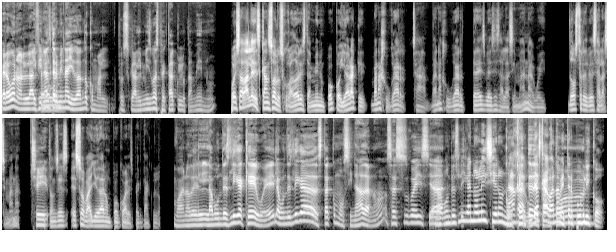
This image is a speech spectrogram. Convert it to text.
Pero bueno, al final termina ayudando como al, pues, al mismo espectáculo también, ¿no? Pues a darle descanso a los jugadores también un poco. Y ahora que van a jugar, o sea, van a jugar tres veces a la semana, güey. Dos, tres veces a la semana. Sí. Entonces, eso va a ayudar un poco al espectáculo. Bueno, de la Bundesliga, ¿qué, güey? La Bundesliga está como sin nada, ¿no? O sea, esos güeyes ya. La Bundesliga no le hicieron nada. Güey. Ya hasta van a meter público.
